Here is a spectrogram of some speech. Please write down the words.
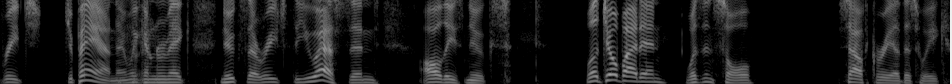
reach Japan and we can make nukes that reach the US and all these nukes. Well, Joe Biden was in Seoul, South Korea this week.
